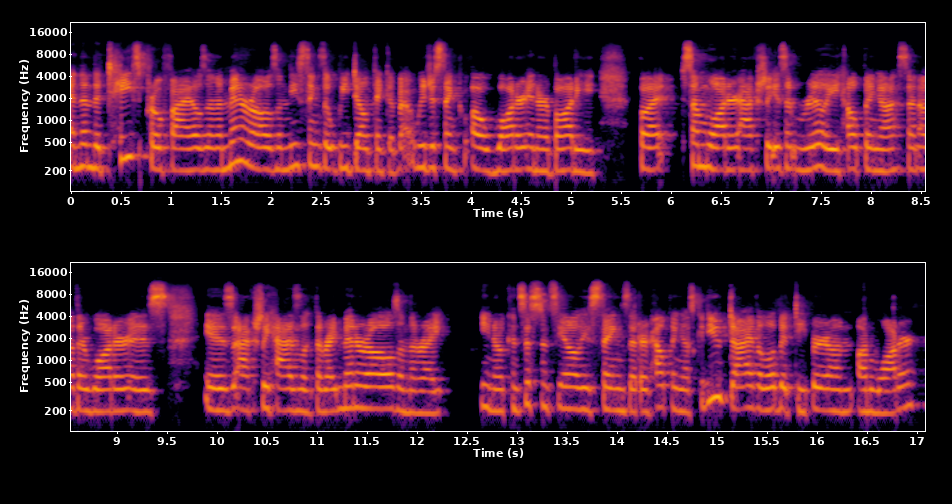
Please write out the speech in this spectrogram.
and then the taste profiles and the minerals and these things that we don't think about. We just think, oh, water in our body body but some water actually isn't really helping us and other water is is actually has like the right minerals and the right you know consistency and all these things that are helping us. Could you dive a little bit deeper on on water?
